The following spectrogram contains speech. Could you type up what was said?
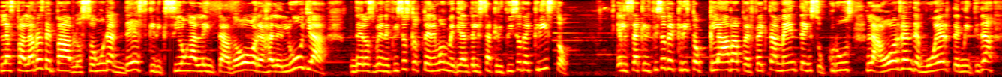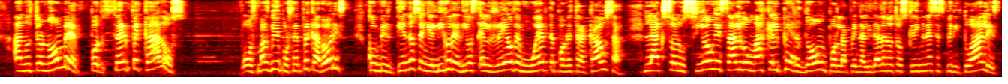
Las palabras de Pablo son una descripción alentadora, aleluya, de los beneficios que obtenemos mediante el sacrificio de Cristo. El sacrificio de Cristo clava perfectamente en su cruz la orden de muerte emitida a nuestro nombre por ser pecados, o más bien por ser pecadores, convirtiéndose en el Hijo de Dios, el reo de muerte por nuestra causa. La absolución es algo más que el perdón por la penalidad de nuestros crímenes espirituales.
